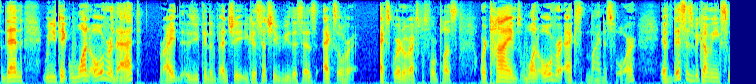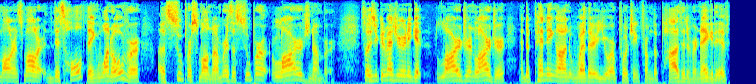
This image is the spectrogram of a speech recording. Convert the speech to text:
then when you take 1 over that, right, you can eventually you can essentially view this as x over x squared over x plus 4 plus or times 1 over x minus 4. If this is becoming smaller and smaller, this whole thing, 1 over a super small number, is a super large number. So as you can imagine, you're going to get larger and larger. And depending on whether you're approaching from the positive or negative,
